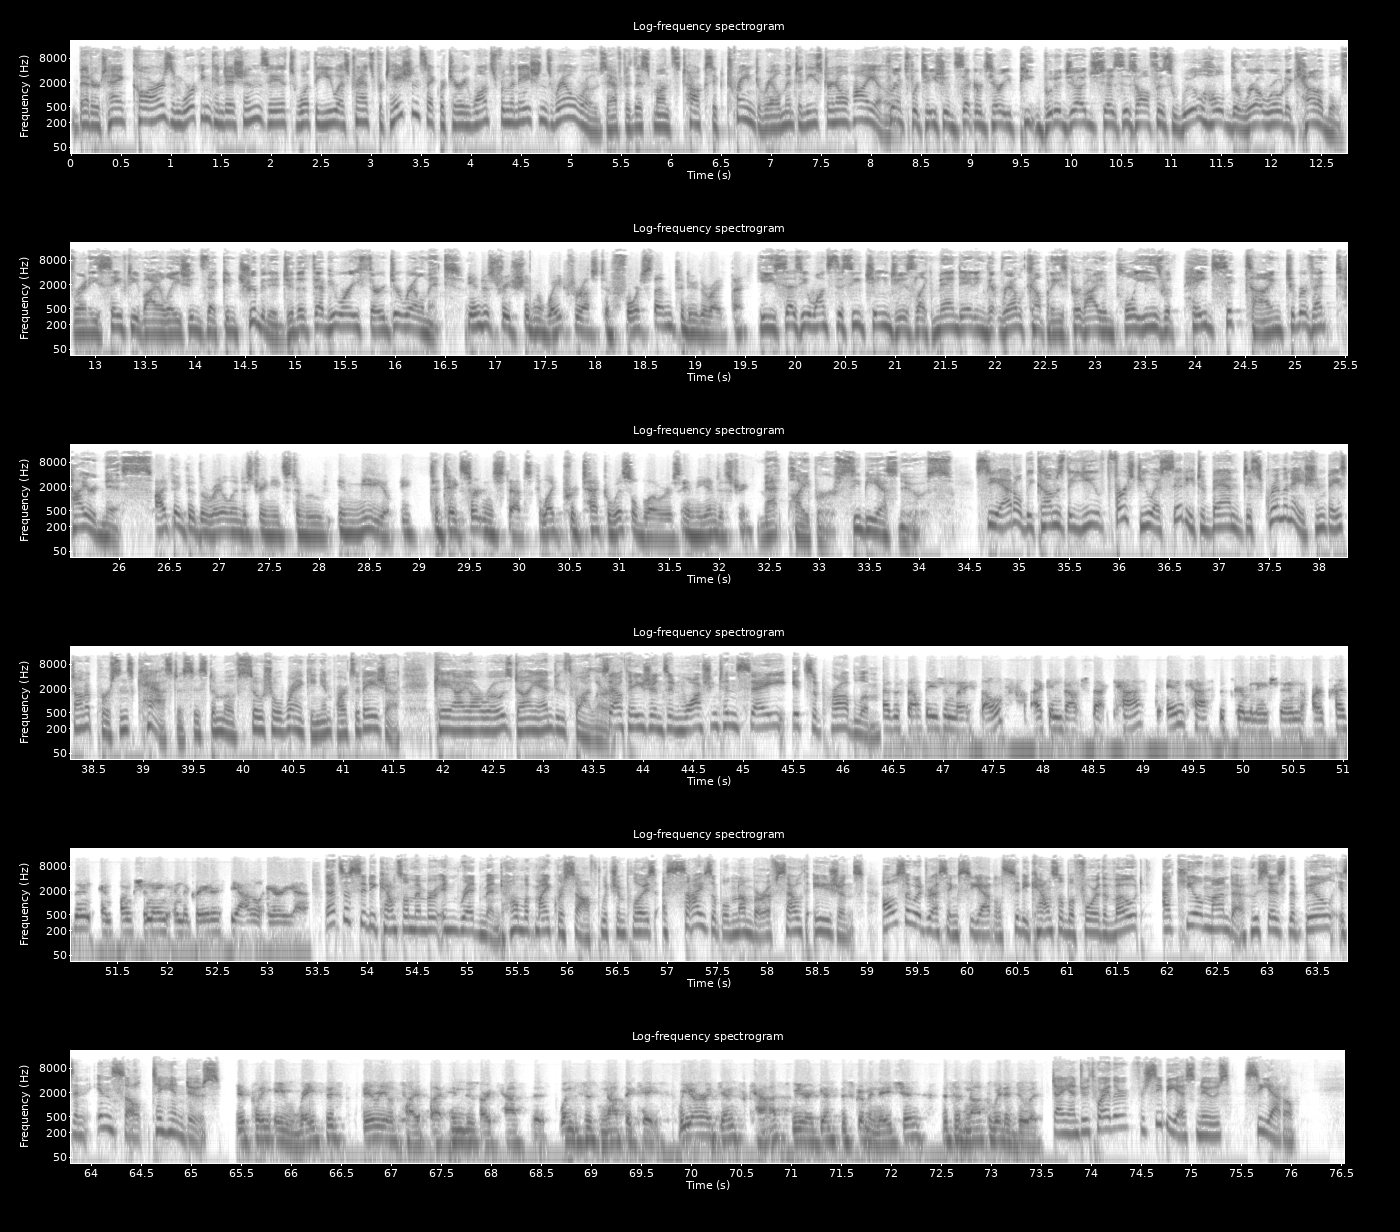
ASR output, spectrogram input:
Better tank cars and working conditions. It's what the U.S. Transportation Secretary wants from the nation's railroads after this month's toxic train derailment in eastern Ohio. Transportation Secretary Pete Buttigieg says his office will hold the railroad accountable for any safety violations that contributed to the February 3rd derailment. Industry shouldn't wait for us to force them to do the right thing. He says he wants to see changes like mandating that rail companies provide employees with paid sick time to prevent tiredness. I think that the rail industry needs to move immediately to take certain steps steps like protect whistleblowers in the industry. Matt Piper, CBS News. Seattle becomes the U- first U.S. city to ban discrimination based on a person's caste, a system of social ranking in parts of Asia. KIRO's Diane Duthweiler. South Asians in Washington say it's a problem. As a South Asian myself, I can vouch that caste and caste discrimination are present and functioning in the greater Seattle area. That's a city council member in Redmond, home of Microsoft, which employs a sizable number of South Asians. Also addressing Seattle City Council before the vote, Akhil Manda, who says the bill is an insult to Hindus. You're putting a racist stereotype that Hindus are casteist when this is not the case. We are against caste. We are against discrimination. This is not the way to do it. Diane Duthweiler for CBS News, Seattle.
